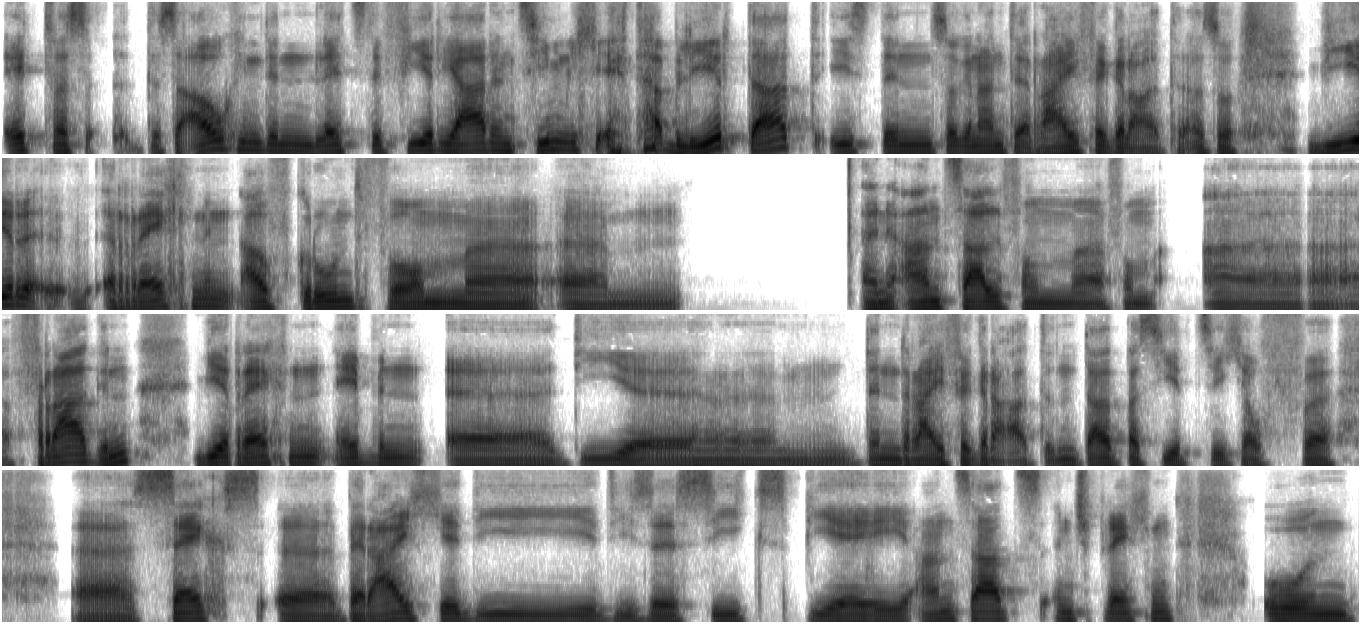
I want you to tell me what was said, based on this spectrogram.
etwas, das auch in den letzten vier Jahren ziemlich etabliert hat, ist der sogenannte Reifegrad. Also wir rechnen aufgrund vom äh, ähm, eine Anzahl vom, äh, vom äh, Fragen. Wir rechnen eben äh, die, äh, den Reifegrad und da basiert sich auf äh, sechs äh, Bereiche, die diese 6PA-Ansatz entsprechen und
